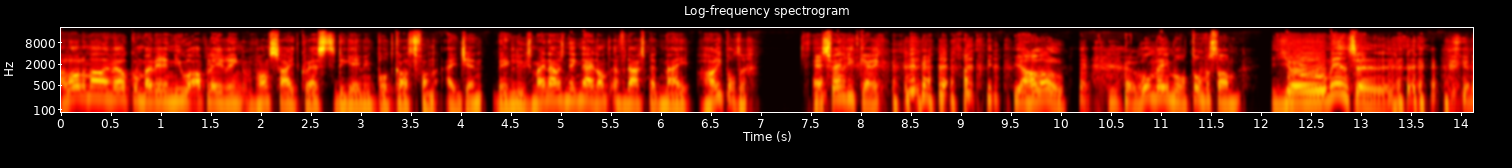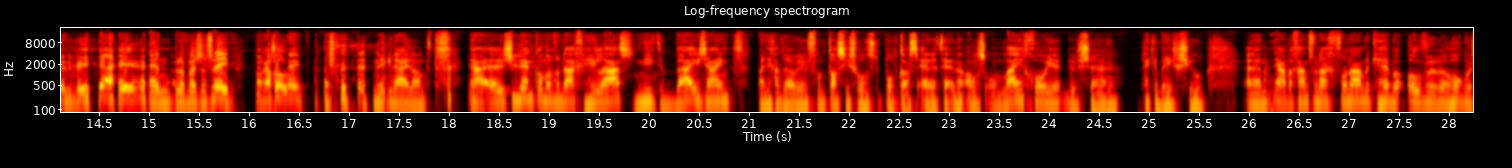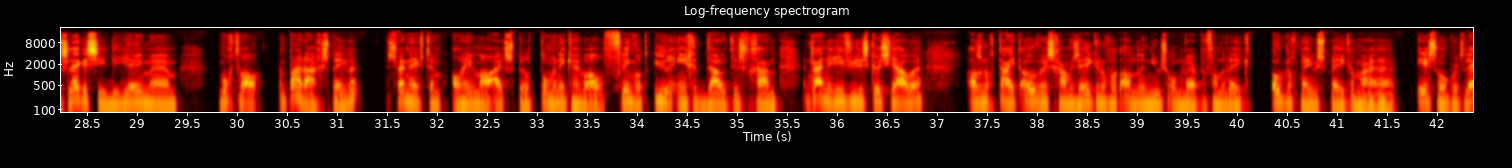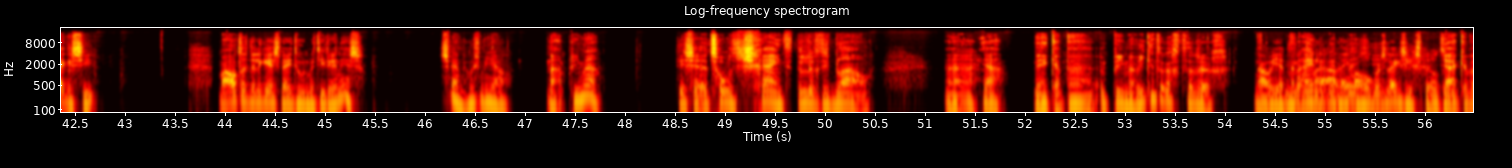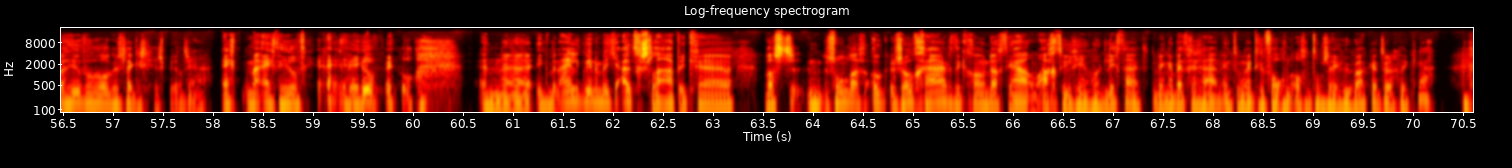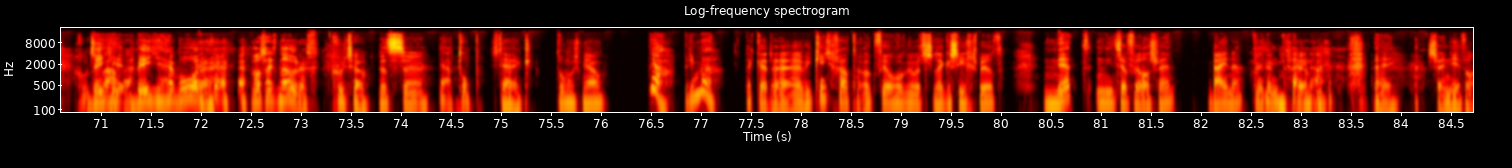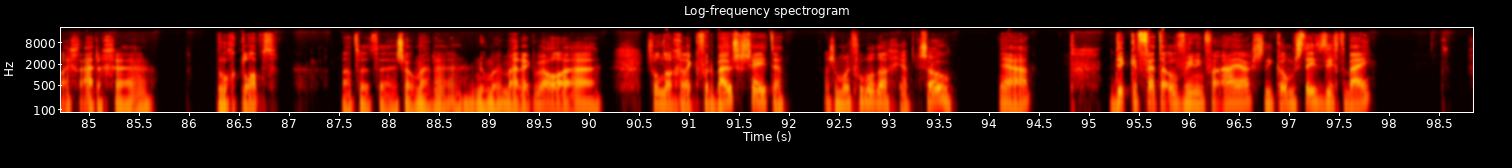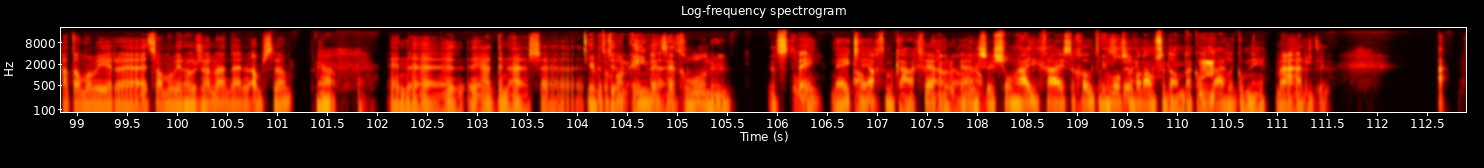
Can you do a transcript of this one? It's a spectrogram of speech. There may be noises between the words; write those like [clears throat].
Hallo allemaal en welkom bij weer een nieuwe aflevering van SideQuest, de gaming podcast van iGen Benelux. Mijn naam is Nick Nijland en vandaag is met mij Harry Potter, en Sven Rietkerk, [laughs] Ja, hallo. Ron Wemel, Tom van Stam Yo mensen! [laughs] En dan ben jij... eh, en professor Zweep. Professor Oh. Kneep. Nick Nijland. Ja, eh, Julien kon er vandaag helaas niet bij zijn. Maar die gaat wel weer fantastisch voor ons de podcast editen en alles online gooien. Dus eh, lekker bezig, Jules. Ehm, ja, we gaan het vandaag voornamelijk hebben over Hogwarts Legacy. Die game ehm, mochten we al een paar dagen spelen. Sven heeft hem al helemaal uitgespeeld. Tom en ik hebben al flink wat uren ingedouwd. Dus we gaan een kleine review-discussie houden. Als er nog tijd over is, gaan we zeker nog wat andere nieuwsonderwerpen van de week ook nog mee bespreken. Maar eh, eerst Hogwarts Legacy. Maar altijd wil ik eerst weten hoe het met iedereen is. Sven, hoe is het met jou? Nou, prima. Het, is, eh, het zonnetje schijnt, de lucht is blauw. Eh, ja, nee, ik heb een prima weekend ook achter de rug. Nou, je hebt ben volgens mij alleen maar Hogwarts Legacy gespeeld. Ja, ik heb wel heel veel Hogwarts Legacy gespeeld, ja. Echt, maar echt heel, echt [laughs] Ja. heel veel. En eh, ik ben eindelijk weer een beetje uitgeslapen. Ik eh, was zondag ook zo gaar dat ik gewoon dacht, ja, om acht uur ging gewoon het licht uit. Toen ben ik naar bed gegaan en toen werd ik de volgende ochtend om zeven uur wakker. En toen dacht ik, ja, Goed een beetje, slapen. beetje herboren. Het [laughs] was echt nodig. Goed zo. Dat is, eh, Ja, top. Sterk. Tom, hoe is jou? Ja, prima. Lekker eh, weekendje gehad. Ook veel Hogwarts Legacy gespeeld. Net niet zoveel als Sven. Bijna. Net niet. [laughs] Bijna. Nee, Sven die heeft wel echt aardig eh, doorgeklapt. Laten we het eh, zomaar eh, noemen. Maar ik heb wel eh, zondag lekker voor de buis gezeten. Dat was een mooi voetbaldagje. Zo. Ja. Dikke vette overwinning van Ajax. Die komen steeds dichterbij. Gaat allemaal weer, eh, het is allemaal weer Hosanna daar in Amsterdam. Ja. En eh, ja, daarnaast... eh, je hebt toch gewoon één wedstrijd gewonnen nu? Dat is Twee? Nee, twee Oh. achter elkaar. Twee achter Nou, elkaar. Dus eh, John Heitinga is de grote verlosser de- van Amsterdam. Daar komt het eigenlijk op neer. Maar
